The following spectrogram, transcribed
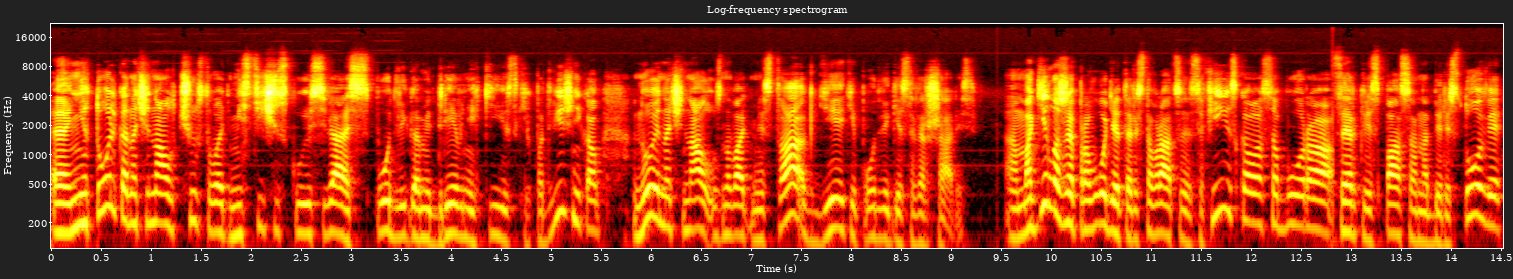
не только начинал чувствовать мистическую связь с подвигами древних киевских подвижников, но и начинал узнавать места, где эти подвиги совершались. Э, могила же проводит реставрацию Софийского собора, церкви Спаса на Берестове,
